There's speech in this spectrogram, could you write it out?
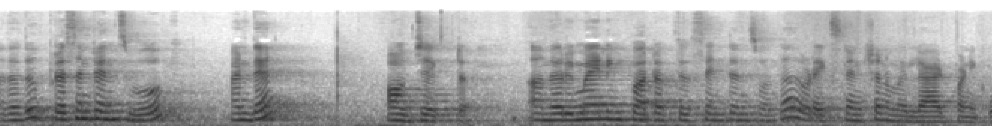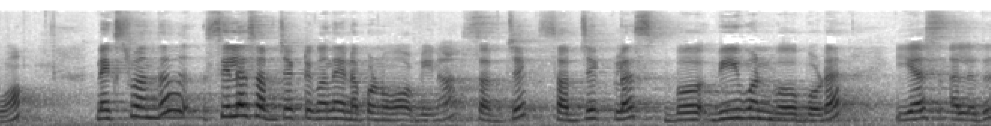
அதாவது present tense verb and then object அந்த remaining part of the sentence வந்து அதோட எக்ஸ்டென்ஷன் நம்ம இதில் ஆட் பண்ணிக்குவோம். நெக்ஸ்ட் வந்து சில சப்ஜெக்ட்டுக்கு வந்து என்ன பண்ணுவோம் அப்படின்னா subject subject plus V one வேர்போட எஸ் அல்லது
